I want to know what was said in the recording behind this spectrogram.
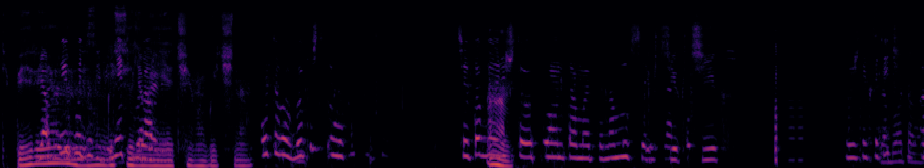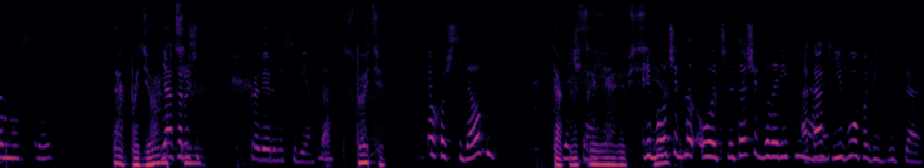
Теперь Я я, намного сильнее, чем обычно. Этого выпустил. Цветок А. говорит, что он там это на мусоре. Чик-чик-чик. Вы же не хотите, чтобы там мусорил? Так, пойдем. короче, Проверю на себе. Стойте. Ты что, хочешь себя убить? Так, мы Зачем? слияли все. Грибочек, ой, цветочек говорит не А надо. как его победить-то?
